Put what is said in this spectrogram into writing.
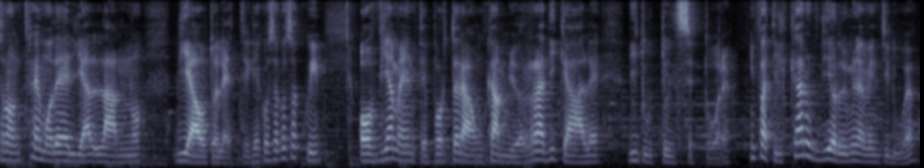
non tre modelli all'anno di auto elettriche. Questa cosa qui ovviamente porterà a un cambio radicale di tutto il settore. Infatti il Car of the Year 2022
